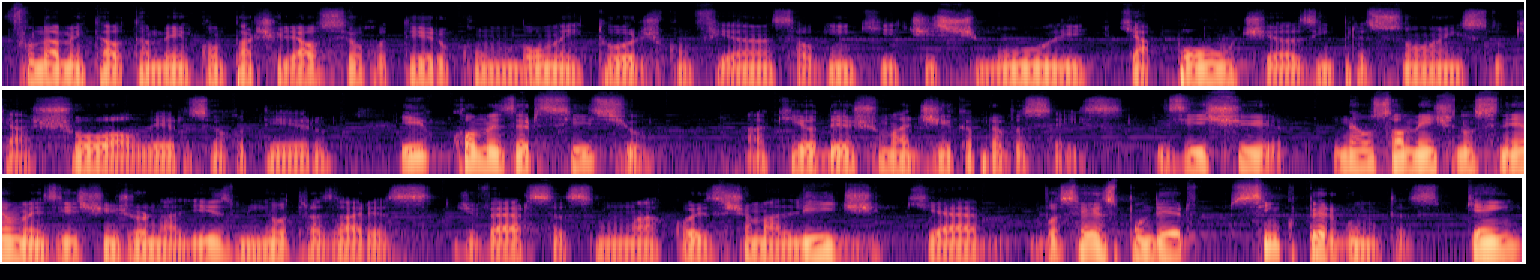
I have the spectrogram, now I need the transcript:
fundamental também compartilhar o seu roteiro com um bom leitor de confiança, alguém que te estimule, que aponte as impressões do que achou ao ler o seu roteiro. E como exercício, aqui eu deixo uma dica para vocês. Existe não somente no cinema, existe em jornalismo, em outras áreas diversas, uma coisa que chama lead, que é você responder cinco perguntas: quem,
